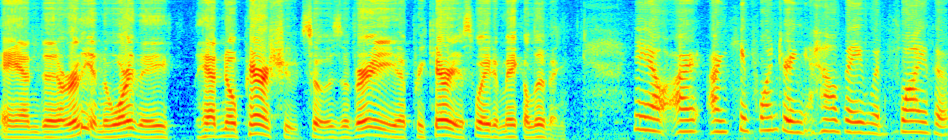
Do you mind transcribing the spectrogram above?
and uh, early in the war they had no parachute, so it was a very uh, precarious way to make a living. You know, I, I keep wondering how they would fly the,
